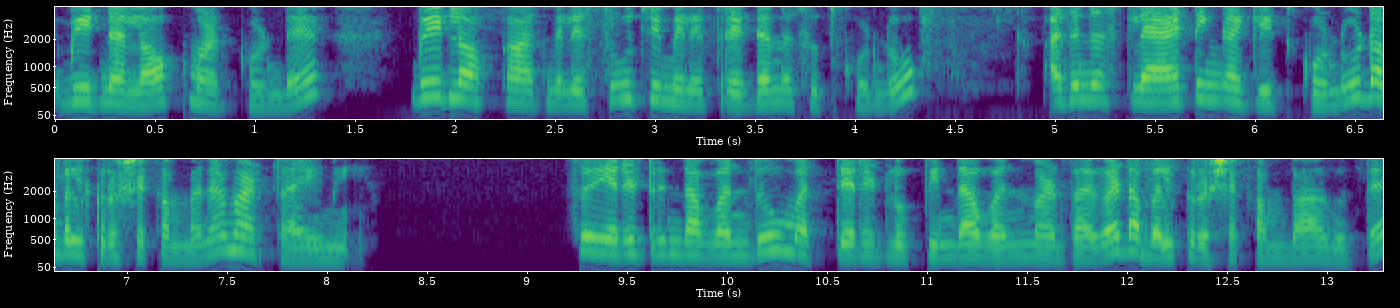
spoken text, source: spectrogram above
ಬೀಡ್ನ ಲಾಕ್ ಮಾಡಿಕೊಂಡೆ. ಬೀಡ್ ಲಾಕ್ ಆದಮೇಲೆ ಸೂಜಿ ಮೇಲೆ ಥ್ರೆಡ್ಡನ್ನು ಸುತ್ತಕೊಂಡು ಅದನ್ನು ಸ್ಲ್ಯಾಟಿಂಗ್ ಆಗಿ ಇಟ್ಕೊಂಡು ಡಬಲ್ ಕ್ರೋಶೆ ಕಂಬನ ಮಾಡ್ತಾಯಿದ್ದೀನಿ ಸೊ, ಎರಡರಿಂದ ಒಂದು ಮತ್ತೆರಡು ಲೂಪಿಂದ ಒಂದು ಮಾಡಿದಾಗ ಡಬಲ್ ಕ್ರೋಶ ಕಂಬ ಆಗುತ್ತೆ.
